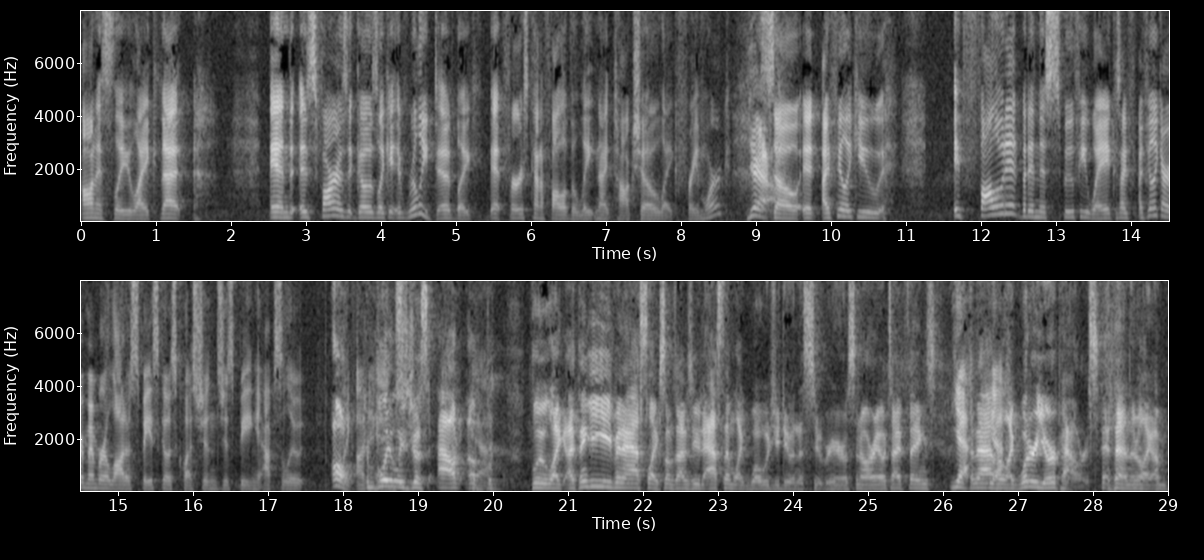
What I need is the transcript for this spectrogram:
honestly, like that. And as far as it goes, like it really did, like at first, kind of follow the late night talk show like framework. Yeah. So it, I feel like you, it followed it, but in this spoofy way. Because I, I feel like I remember a lot of Space Ghost questions just being absolute. Oh, like, completely just out of Yeah. the blue. Like, I think he even asked, like, sometimes he would ask them, like, what would you do in this superhero scenario type things? Yeah, And that, yeah. or like, what are your powers? And then they're like, I'm.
